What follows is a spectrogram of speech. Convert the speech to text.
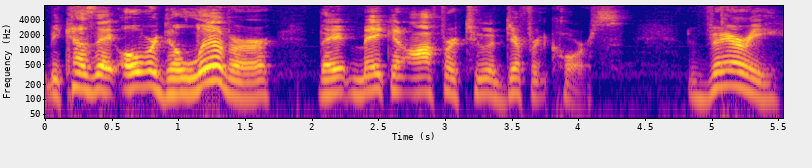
because they over deliver, they make an offer to a different course. Very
